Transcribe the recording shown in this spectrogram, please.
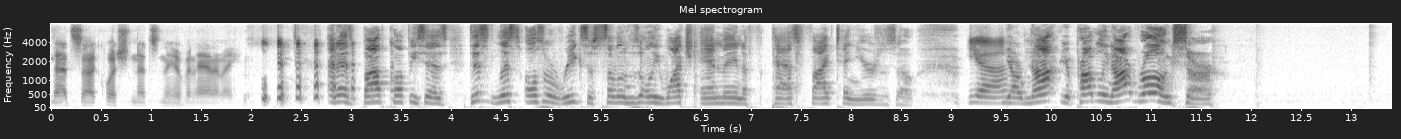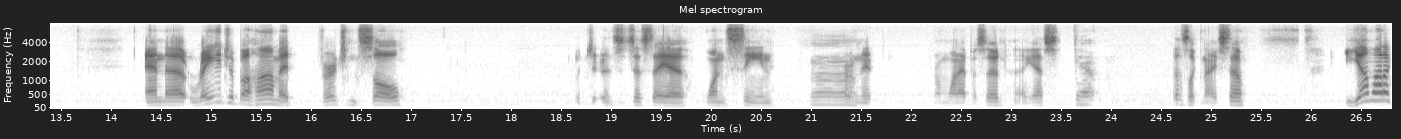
That's not a question, that's in the name of an anime. And as Bob Coffey says, this list also reeks of someone who's only watched anime in the f- past five, ten years or so. yeah. You're not. You're probably not wrong, sir. And uh, Rage of Bahamut, Virgin Soul, which is just a uh, one scene from the, from one episode, I guess. Yeah, Does look nice though. Yamada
